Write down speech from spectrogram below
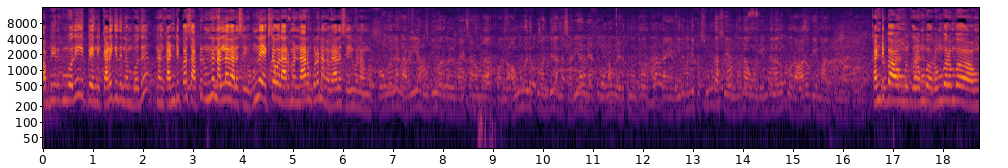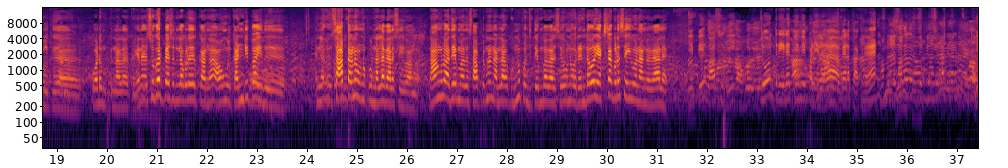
அப்படி இருக்கும்போது இப்போ எங்களுக்கு கிடைக்குதுன்னும் போது நாங்கள் கண்டிப்பாக சாப்பிட்டு இன்னும் நல்லா வேலை செய்வோம். இன்னும் எக்ஸ்ட்ரா ஒரு அரை மணி நேரம் கூட நாங்கள் வேலை செய்வோம் நாங்கள் உங்கள நிறைய முதியோர்கள் வயசானவங்களா இருப்பாங்க. அவங்களுக்கு வந்து அந்த சரியான நேரத்துக்கு உணவு எடுக்கணுன்ற ஒரு கட்டாயம். இது வந்து இப்போ சூடா செய்யும் போது அவங்களுக்கு எந்த அளவுக்கு ஒரு ஆரோக்கியமா இருக்கும்னு நினைக்கிறீங்க? கண்டிப்பாக அவங்களுக்கு ரொம்ப ரொம்ப ரொம்ப அவங்களுக்கு உடம்புக்கு நல்லா இருக்கும். ஏன்னா சுகர் பேஷண்ட்லாம் கூட இருக்காங்க. அவங்களுக்கு கண்டிப்பாக இது சாப்பிட்டாங்கன்னா இன்னும் நல்லா வேலை செய்வாங்க. நாங்களும் அதே மாதிரி சாப்பிட்டோம்னா நல்லா இன்னும் கொஞ்சம் தெம்பாக வேலை செய்வோம். இன்னும் ஒரு ரெண்டு ஹவர் எக்ஸ்ட்ரா கூட செய்வோம் நாங்கள் வேலை. என் பேர் வாசுகி. ஜோன் த்ரீல தூய்மை பணியில் வேலை பார்க்குறேன்.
